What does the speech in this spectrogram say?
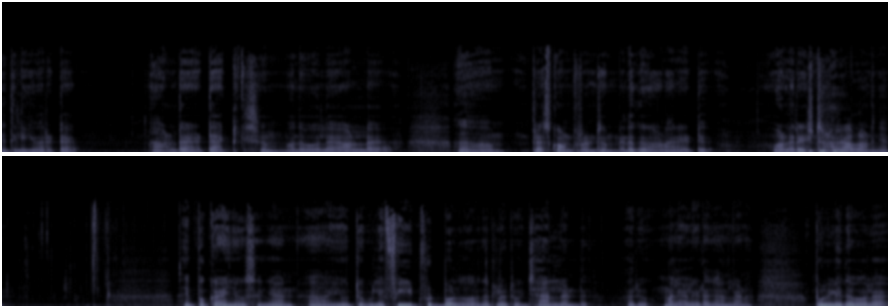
ഇതിലേക്ക് വരട്ടെ. ആളുടെ ടാക്ടിക്സും അതുപോലെ ആളുടെ പ്രസ് കോൺഫറൻസും ഇതൊക്കെ കാണാനായിട്ട് വളരെ ഇഷ്ടമുള്ള ഒരാളാണ് ഞാൻ. ഇപ്പോൾ കഴിഞ്ഞ ദിവസം ഞാൻ യൂട്യൂബിൽ ഫീഡ് ഫുട്ബോൾ എന്ന് പറഞ്ഞിട്ടുള്ളൊരു ചാനലുണ്ട് ഒരു മലയാളിയുടെ ചാനലാണ് പുള്ളി ഇതേപോലെ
